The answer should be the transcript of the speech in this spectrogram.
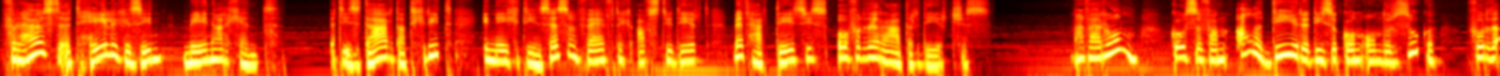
verhuisde het hele gezin mee naar Gent. Het is daar dat Griet in 1956 afstudeert met haar thesis over de raderdiertjes. Maar waarom koos ze van alle dieren die ze kon onderzoeken voor de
